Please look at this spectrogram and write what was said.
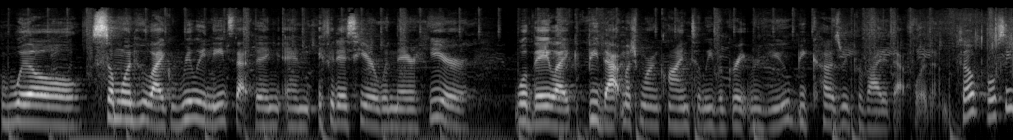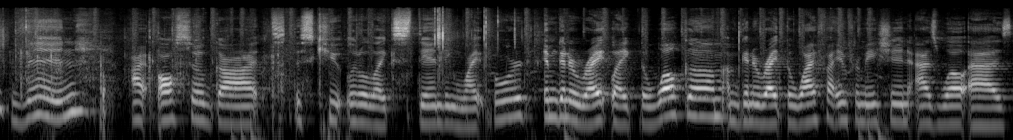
will someone who like really needs that thing and if it is here when they're here, will they like be that much more inclined to leave a great review because we provided that for them. So we'll see. Then I also got this cute little like standing whiteboard. I'm gonna write like the welcome, I'm gonna write the Wi-Fi information as well as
